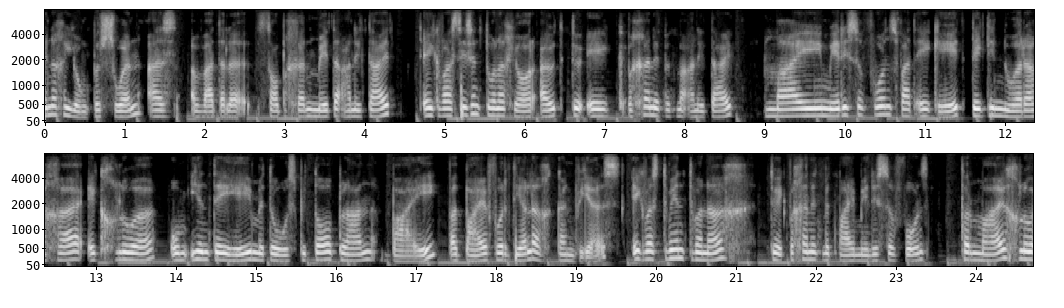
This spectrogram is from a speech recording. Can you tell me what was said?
enige jong persoon as wat hulle sal begin met 'n anniteit. Ek was 26 jaar oud toe ek begin het met my anniteit. My mediese fonds wat ek het, dek die nodige. Ek glo om een te hê met 'n hospitaalplan by wat baie voordelig kan wees. Ek was 22 toe ek begin het met my mediese fonds vir my glo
